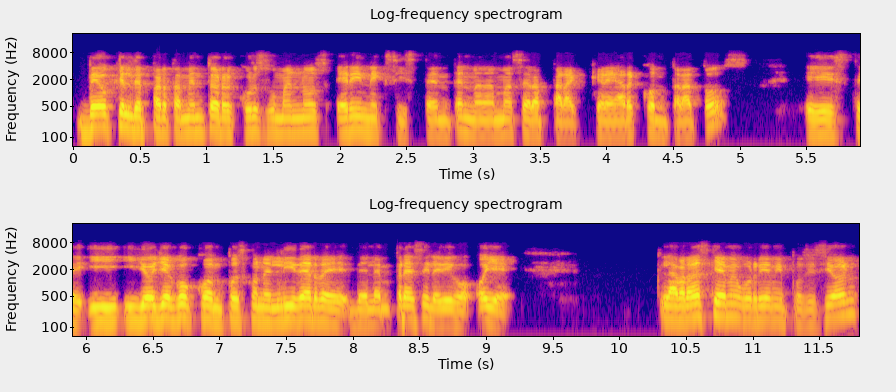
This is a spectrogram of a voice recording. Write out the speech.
Veo que el departamento de recursos humanos era inexistente, nada más era para crear contratos. Este, y, y yo llego con, pues, con el líder de, de la empresa y le digo, oye, la verdad es que ya me aburrí de mi posición,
